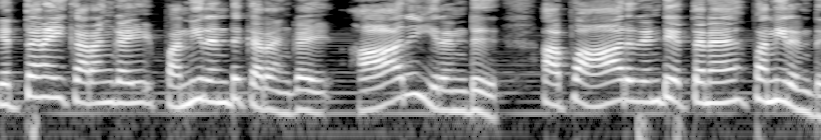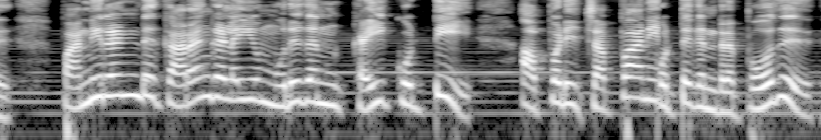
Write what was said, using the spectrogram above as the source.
எத்தனை கரங்கள்? பன்னிரண்டு கரங்கள். ஆறு இரண்டு. அப்போ ஆறு ரெண்டு எத்தனை? பன்னிரெண்டு. பன்னிரெண்டு கரங்களையும் முருகன் கை கொட்டி அப்படி சப்பானி கொட்டுகின்ற போது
